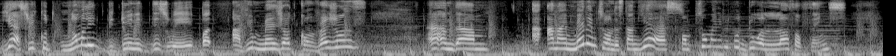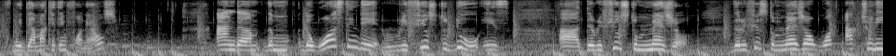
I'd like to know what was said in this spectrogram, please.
yes, we could normally be doing it this way, but have you measured conversions? And um, and I made him to understand, yes, some so many people do a lot of things with their marketing funnels. And um, the, the worst thing they refuse to do is uh, they refuse to measure. They refuse to measure what actually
